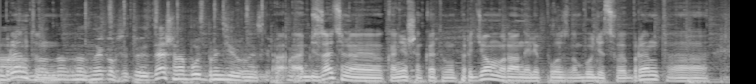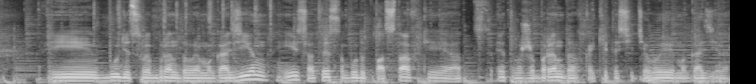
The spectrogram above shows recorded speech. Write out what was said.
на, бренд, на, на- на знакомстве. То есть дальше она будет брендированная, если А-. Обязательно, конечно, к этому придем рано или поздно. Будет свой бренд, э, и будет свой брендовый магазин, и, соответственно, будут подставки от этого же бренда в какие-то сетевые магазины.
